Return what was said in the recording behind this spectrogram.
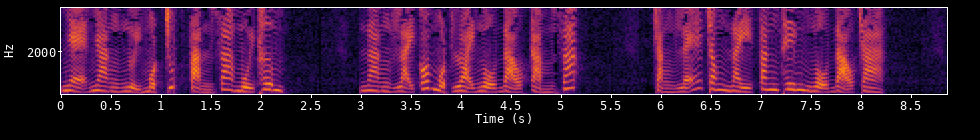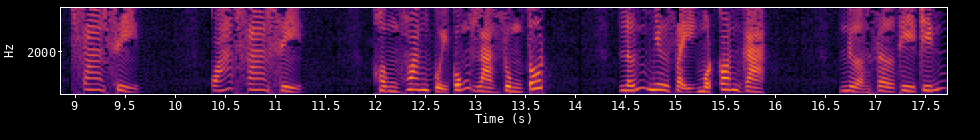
nhẹ nhàng ngửi một chút tản ra mùi thơm, nàng lại có một loại ngộ đạo cảm giác, chẳng lẽ trong này tăng thêm ngộ đạo trà, xa xỉ, quá xa xỉ, hồng hoang củi cũng là dùng tốt, lớn như vậy một con gà, nửa giờ thì chín,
